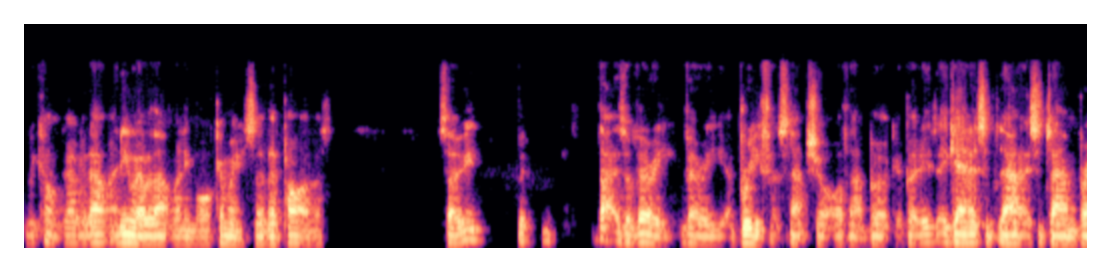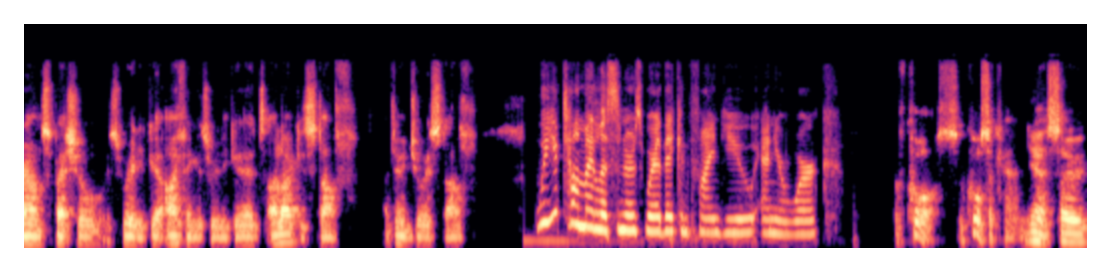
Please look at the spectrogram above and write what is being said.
we can't go without anywhere without them anymore can we? So they're part of us. So that is a very very brief snapshot of that book but it, again it's a it's a dan brown special. It's really good. I think it's really good. I like his stuff. I do enjoy his stuff. Will you tell my listeners where they can find you and your work? Of course. Of course i can. Yeah so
